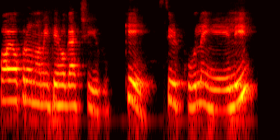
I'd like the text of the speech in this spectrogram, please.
Qual é o pronome interrogativo? Que circulem ele.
